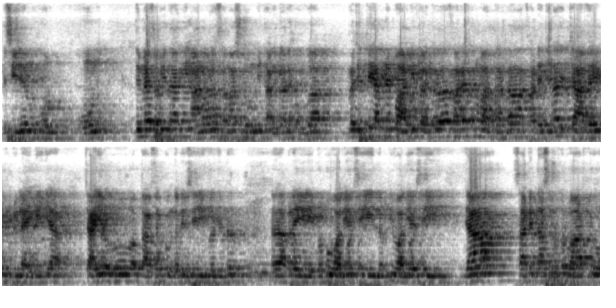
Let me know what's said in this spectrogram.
ਡਿਸੀਜਨ ਹੋਣ। ਤੇ ਮੈਂ ਸਮਝਦਾ ਕਿ ਆਉਣ ਵਾਲਾ ਸਮਾਂ ਸ਼੍ਰੋਮਣੀ ਅਕਾਲੀ ਦਲ ਹੋਊਗਾ। ਮੈਂ ਜਿੱਥੇ ਆਪਣੇ ਪਾਰਟੀ ਵਰਕਰਾਂ ਦਾ ਸਾਰਾ ਧੰਨਵਾਦ ਕਰਦਾ ਸਾਡੇ ਜਿਨ੍ਹਾਂ ਦੇ ਚਾਰ ਦੇ ਡਿਊਟੀ ਲਾਈ ਗਈ ਆ, ਚਾਹੇ ਉਹ ਅਵਤਾਰ ਸਿੰਘ ਭੁੰਦਰੀ ਸੀ, ਬਲਜਿੰਦਰ ਆਪਣੇ ਬੱਬੂ ਵਾਲੀਆ ਸੀ, ਲੰਬੀ ਵਾਲੀਆ ਸੀ, ਜਾਂ ਸਾਡੇ 10 ਨੰਬਰ ਵਾਰਡ ਤੋਂ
